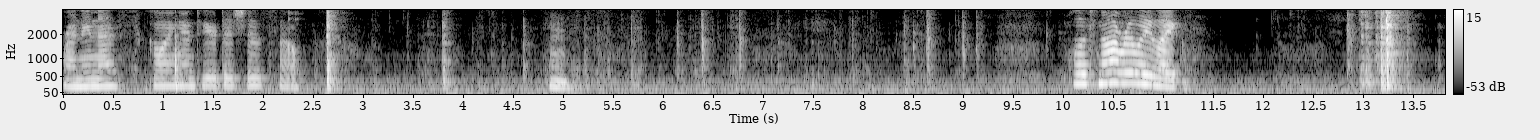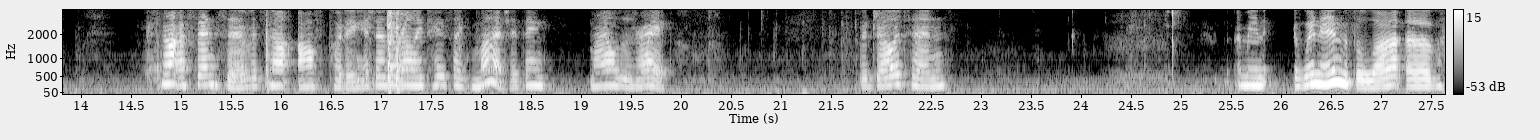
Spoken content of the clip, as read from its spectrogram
runniness going into your dishes, so. Hmm. Well, it's not really like, it's not offensive. It's not off-putting. It doesn't really taste like much. I think Miles is right. The gelatin, I mean, it went in with a lot of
